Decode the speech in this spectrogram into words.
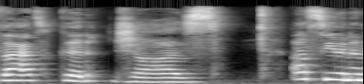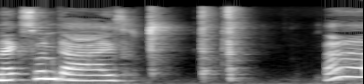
that good jazz. I'll see you in the next one, guys. Bye.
